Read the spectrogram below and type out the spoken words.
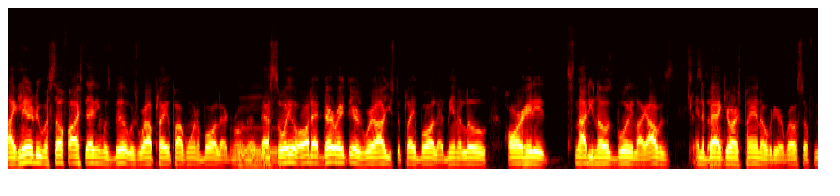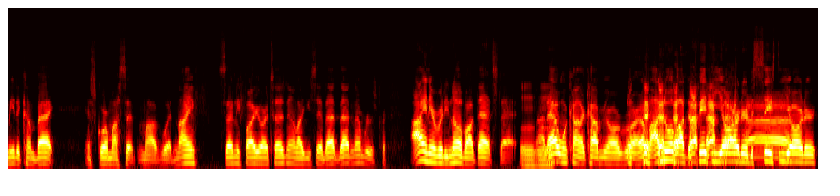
like literally when SoFi Stadium was built, was where I played Pop Warner ball at growing up. That Mm. soil, all that dirt right there, is where I used to play ball at. Being a little hard headed, snotty nosed boy, like I was in the dope. backyards playing over there, bro. So for me to come back and score my set, my what ninth 75 yard touchdown, like you said, that that number is. Cra- I ain't even really know about that stat. Now Mhm. that one kind of caught me off guard. I knew about the 50 yarder, the 60 yarder,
